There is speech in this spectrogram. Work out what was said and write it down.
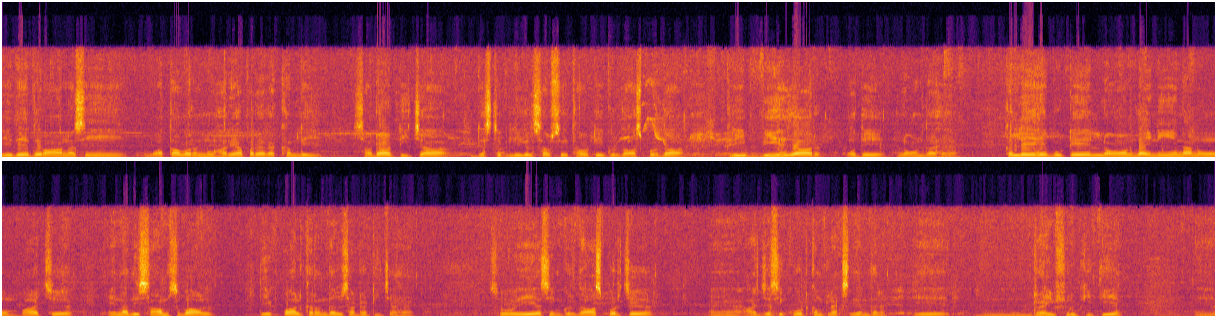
ਇਹਦੇ ਦੌਰਾਨ ਅਸੀਂ ਵਾਤਾਵਰਣ ਨੂੰ ਹਰਿਆ ਭਰਿਆ ਰੱਖਣ ਲਈ ਸਾਡਾ ਟੀਚਾ district legal service authority Gurdaspur ਦਾ ਕਰੀਬ 20000 ਪੌਦੇ ਲਾਉਣ ਦਾ ਹੈ। ਕੱਲੇ ਇਹ ਬੂਟੇ ਲਾਉਣ ਦਾ ਹੀ ਨਹੀਂ ਇਹਨਾਂ ਨੂੰ ਬਾਅਦ ਚ ਇਹਨਾਂ ਦੀ ਸਾਂਭ ਸੰਭਾਲ ਦੇਖਭਾਲ ਕਰਨ ਦਾ ਵੀ ਸਾਡਾ ਟੀਚਾ ਹੈ। ਸੋ ਇਹ ਅਸੀਂ ਗੁਰਦਾਸਪੁਰ ਚ ਅ, ਅੱਜ ਅਸੀਂ ਕੋਰਟ ਕੰਪਲੈਕਸ ਦੇ ਅੰਦਰ ਇਹ ਡਰਾਈਵ ਸ਼ੁਰੂ ਕੀਤੀ ਹੈ। ਤੇ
